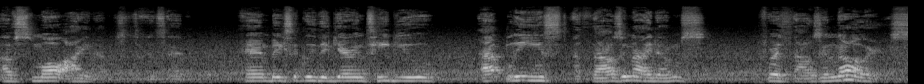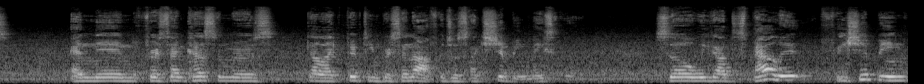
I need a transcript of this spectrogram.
of small items. And basically they guaranteed you at least a thousand items for a thousand dollars, and then first time customers got like fifteen percent off, which was like shipping basically. So we got this pallet, free shipping,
